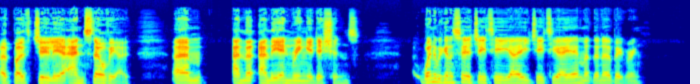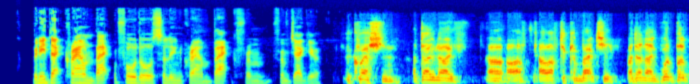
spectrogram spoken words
of both Giulia and Stelvio, um, and the and the N Ring editions. When are we going to see a GTA GTAM at the Nurburgring? We need that crown back, four door saloon crown back from from Jaguar. Good question. I don't know. I'll, I'll, I'll have to come back to you. I don't know what, but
